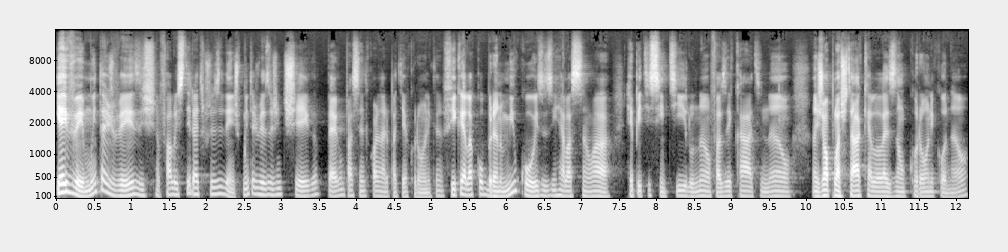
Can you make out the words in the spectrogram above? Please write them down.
E aí vem, muitas vezes, eu falo isso direto para os residentes, muitas vezes a gente chega, pega um paciente com coronariopatia crônica, fica ela cobrando mil coisas em relação a repetir cintilo, não, fazer CAT, não, angioplastar aquela lesão crônica ou não.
